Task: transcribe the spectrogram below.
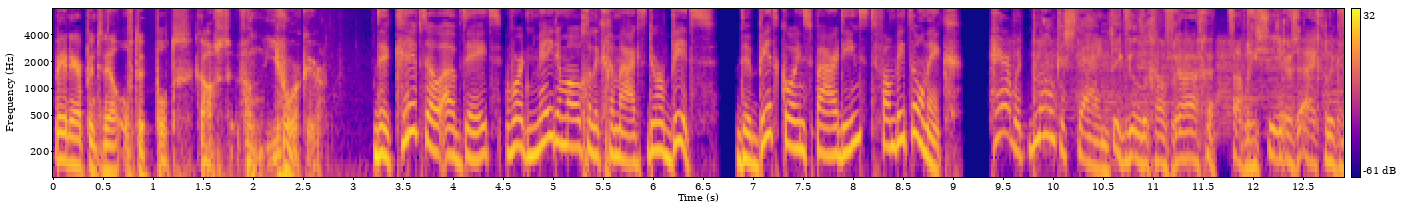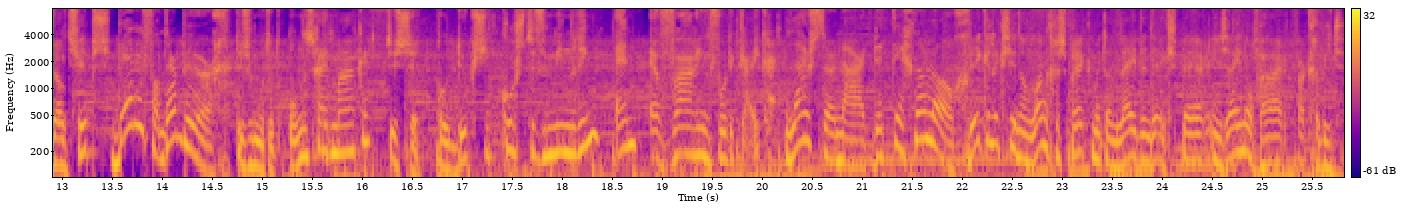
bnr.nl of de podcast van je voorkeur. De crypto-update wordt mede mogelijk gemaakt door Bits, de bitcoin-spaardienst van Bitonic. Herbert Blankenstein. Ik wilde gaan vragen, fabriceren ze eigenlijk wel chips? Ben van der Burg. Dus we moeten het onderscheid maken tussen productiekostenvermindering en ervaring voor de kijker. Luister naar De Technoloog. Wekelijks in een lang gesprek met een leidende expert in zijn of haar vakgebied.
